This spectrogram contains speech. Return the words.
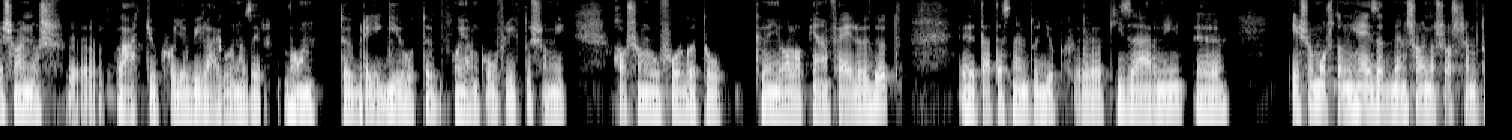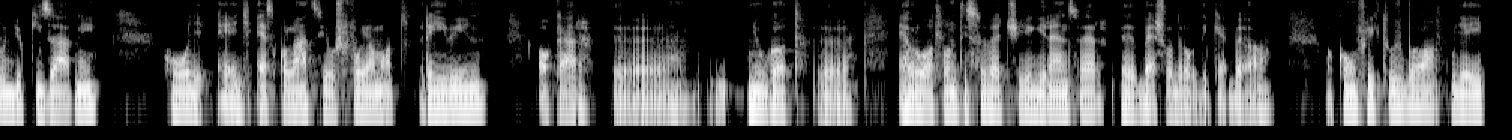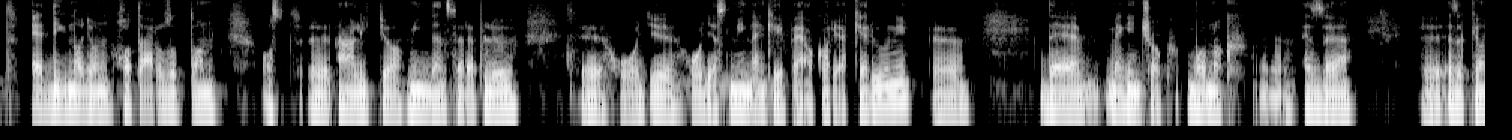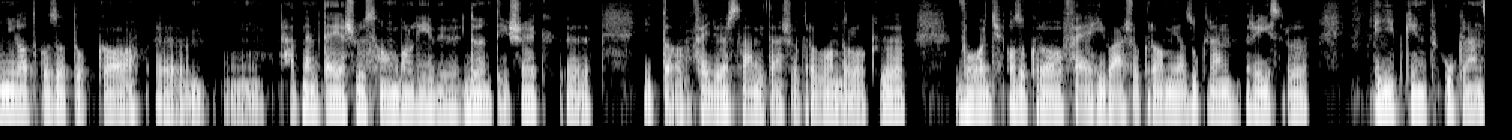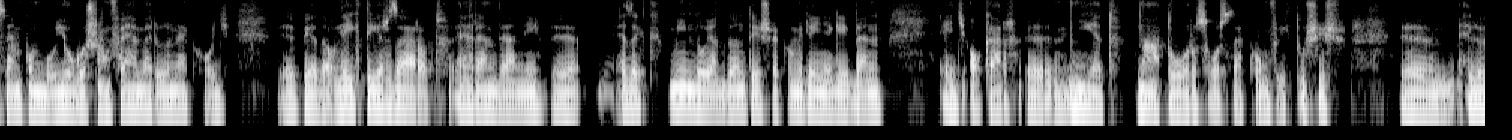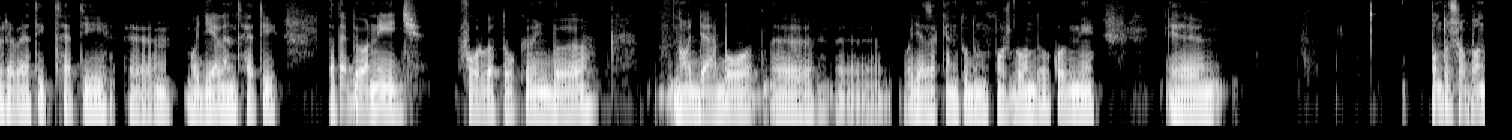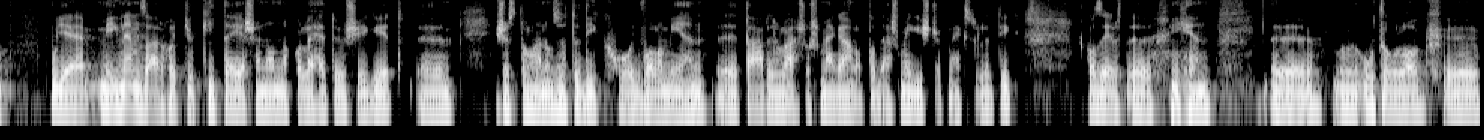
Sajnos látjuk, hogy a világon azért van több régió, több olyan konfliktus, ami hasonló forgatókönyv alapján fejlődött, tehát ezt nem tudjuk kizárni és a mostani helyzetben sajnos azt sem tudjuk kizárni, hogy egy eszkalációs folyamat révén akár ö, nyugat, ö, euróatlanti szövetségi rendszer ö, besodródik ebbe a, a konfliktusba. Ugye itt eddig nagyon határozottan azt ö, állítja minden szereplő, ö, hogy, hogy ezt mindenképp el akarják kerülni. Ö, de megint csak vannak ezzel, ezekkel a nyilatkozatokkal hát nem teljes összhangban lévő döntések, itt a fegyverszállításokra gondolok, vagy azokra a felhívásokra, ami az ukrán részről egyébként ukrán szempontból jogosan felmerülnek, hogy például légtérzárat elrendelni. Ezek mind olyan döntések, ami lényegében egy akár nyílt NATO-Oroszország konfliktus is előrevetítheti, vagy jelentheti. Tehát ebből a négy forgatókönyvből nagyjából, vagy ezeken tudunk most gondolkodni. Pontosabban ugye még nem zárhatjuk ki teljesen annak a lehetőségét, és ez talán az ötödik, hogy valamilyen tárgyalásos megállapodás mégiscsak megszületik. Azért ilyen utólag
